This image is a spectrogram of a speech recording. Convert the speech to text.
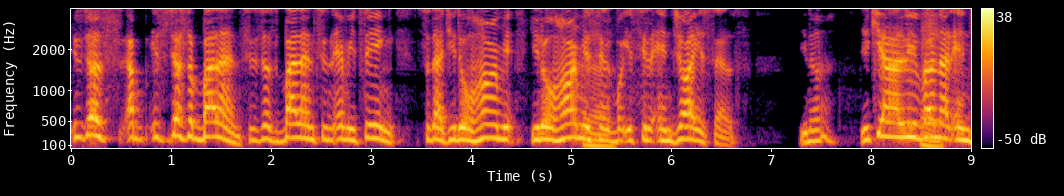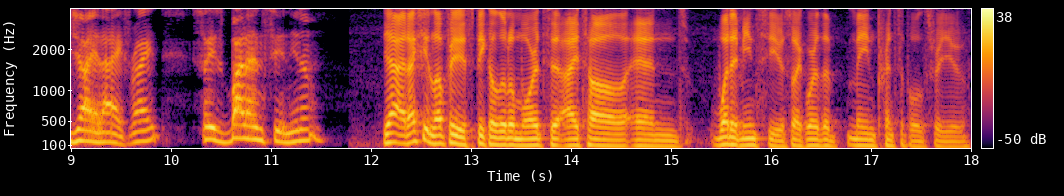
it's just a, it's just a balance. It's just balancing everything so that you don't harm you don't harm yourself, but you still enjoy yourself. You know? You can't live and not enjoy life, right? So it's balancing, you know? yeah, I'd actually love for you to speak a little more to Ital and what it means to you. So like, what are the main principles for you?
